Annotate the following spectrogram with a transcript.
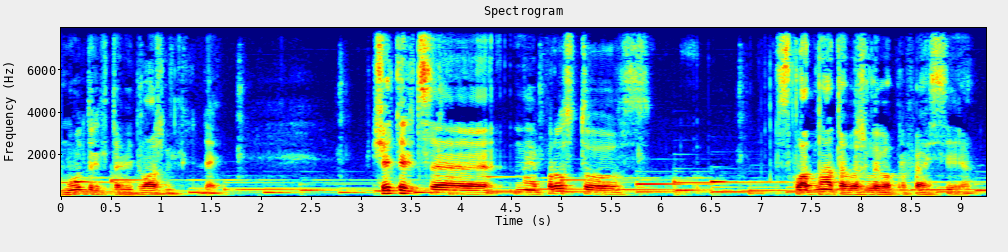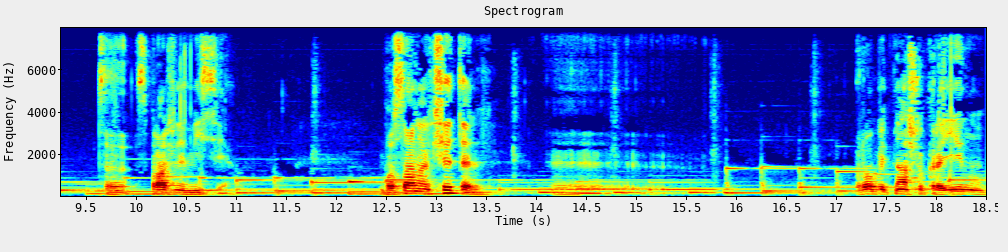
мудрих та відважних людей. Вчитель це не просто складна та важлива професія, це справжня місія. Бо саме вчитель е, робить нашу країну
